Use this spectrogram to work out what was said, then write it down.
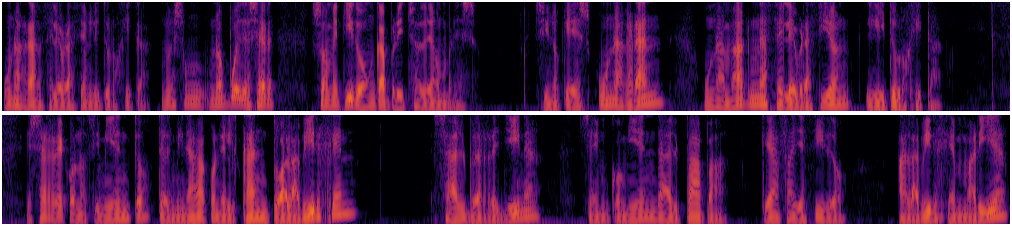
Una gran celebración litúrgica. No, es un, no puede ser sometido a un capricho de hombres, sino que es una gran, una magna celebración litúrgica. Ese reconocimiento terminaba con el canto a la Virgen, Salve Regina, se encomienda al Papa que ha fallecido a la Virgen María,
